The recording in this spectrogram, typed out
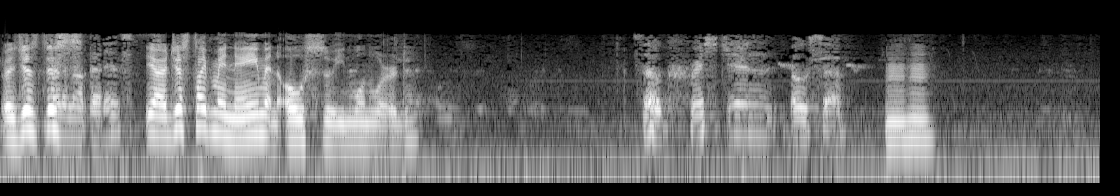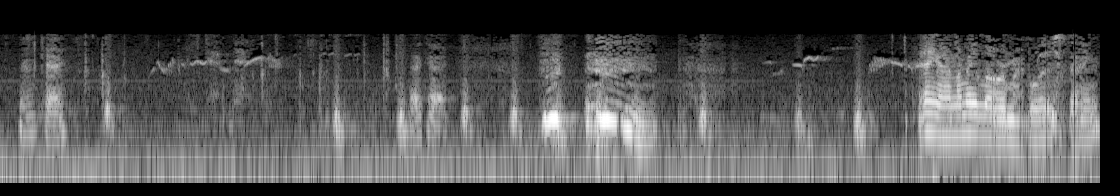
Uh, just, I don't just, know what that is. yeah, just type my name and Osu in one word. So Kristian Osa. Mm-hmm. Okay. Okay. Hang on, let me lower my voice thing.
